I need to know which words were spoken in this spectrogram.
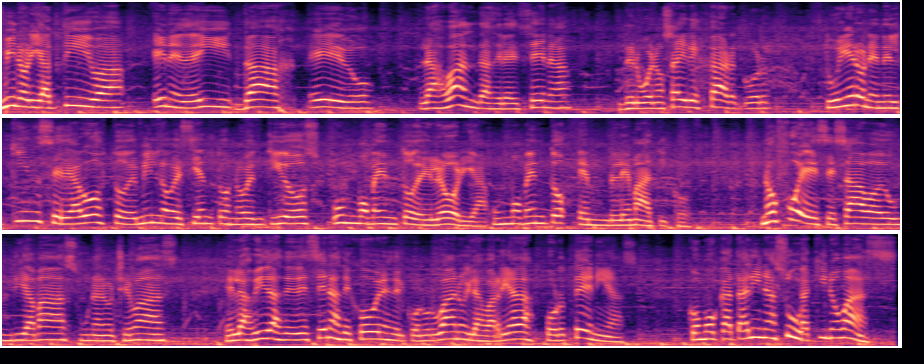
Minoría Activa, NDI, DAG, EDO, las bandas de la escena del Buenos Aires Hardcore tuvieron en el 15 de agosto de 1992 un momento de gloria, un momento emblemático. No fue ese sábado un día más, una noche más, en las vidas de decenas de jóvenes del conurbano y las barriadas porteñas, como Catalina Sur, aquí nomás,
